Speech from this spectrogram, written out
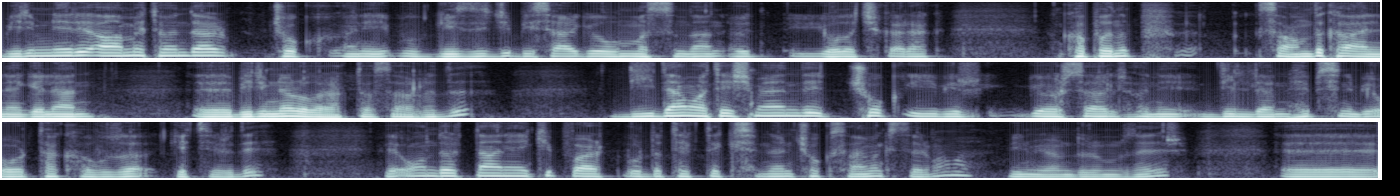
Birimleri Ahmet Önder çok hani bu gezici bir sergi olmasından yola çıkarak kapanıp sandık haline gelen e, birimler olarak tasarladı. Didem Ateşmen de çok iyi bir görsel hani dilden hepsini bir ortak havuza getirdi. Ve 14 tane ekip var. Burada tek tek isimlerini çok saymak isterim ama bilmiyorum durumumuz nedir. Ee,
